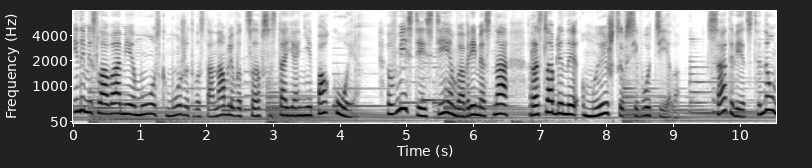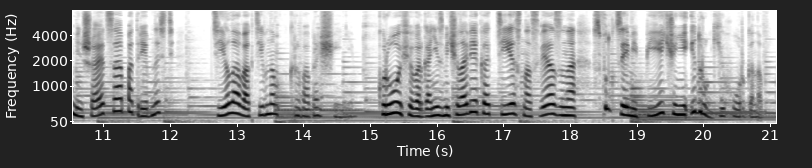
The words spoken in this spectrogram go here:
Иными словами, мозг может восстанавливаться в состоянии покоя. Вместе с тем, во время сна расслаблены мышцы всего тела. Соответственно, уменьшается потребность тела в активном кровообращении. Кровь в организме человека тесно связана с функциями печени и других органов –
